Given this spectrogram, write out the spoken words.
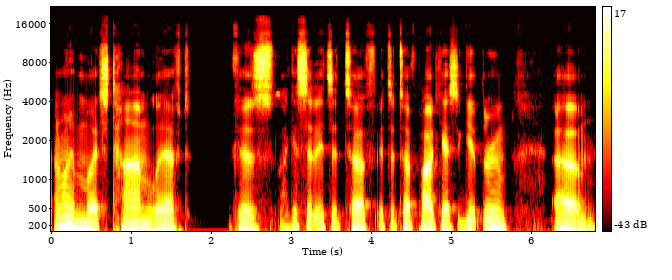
I don't have much time left because, like I said, it's a tough it's a tough podcast to get through. Um,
